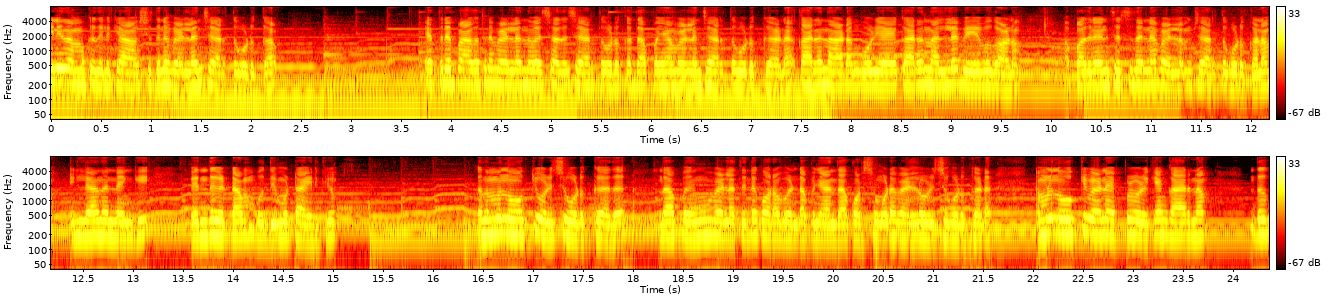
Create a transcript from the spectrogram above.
ഇനി നമുക്കിതിലേക്ക് ആവശ്യത്തിന് വെള്ളം ചേർത്ത് കൊടുക്കാം. എത്ര പാകത്തിന് വെള്ളം എന്ന് വെച്ചാൽ അത് ചേർത്ത് കൊടുക്കുക അപ്പോൾ ഞാൻ വെള്ളം ചേർത്ത് കൊടുക്കുകയാണ്. കാരണം നാടൻ കോഴിയായ കാരണം നല്ല വേവ് കാണും. അപ്പോൾ അതിനനുസരിച്ച് തന്നെ വെള്ളം ചേർത്ത് കൊടുക്കണം. ഇല്ലാന്നുണ്ടെങ്കിൽ വെന്ത് കിട്ടാൻ ബുദ്ധിമുട്ടായിരിക്കും. നമ്മൾ നോക്കി ഒഴിച്ചു കൊടുക്കുക അത്. എന്താ അപ്പോൾ വെള്ളത്തിന്റെ കുറവുണ്ട്. അപ്പോൾ ഞാൻ എന്താ കുറച്ചും കൂടെ വെള്ളം ഒഴിച്ചു കൊടുക്കുകയാണ്. നമ്മൾ നോക്കി വേണം എപ്പോഴും ഒഴിക്കാൻ. കാരണം ഇത്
